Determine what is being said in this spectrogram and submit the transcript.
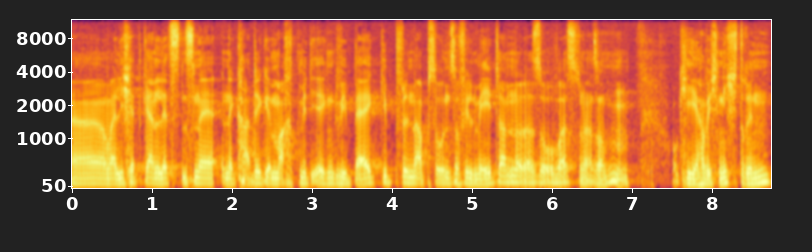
weil ich hätte gern letztens eine, eine Karte gemacht mit irgendwie Berggipfeln ab so und so viel Metern oder sowas. Und also, hm, okay, habe ich nicht drin.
